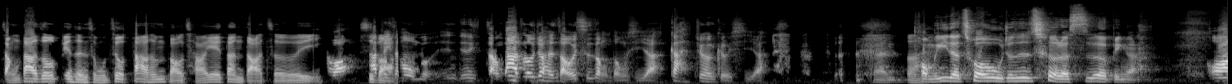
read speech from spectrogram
长大之后变成什么只有大亨堡茶叶蛋打折而已，好吧？是吧啊、平常我们你长大之后就很少会吃这种东西啊，干就很可惜啊。看 统一的错误就是撤了四二兵啊！哇，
